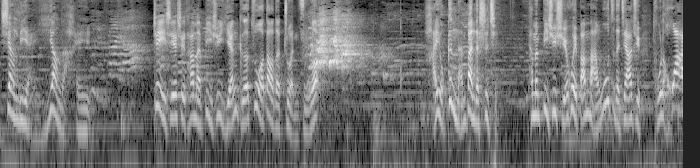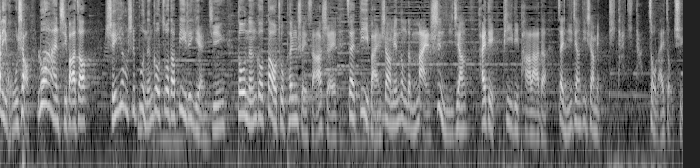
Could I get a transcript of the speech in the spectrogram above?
像脸一样的黑。这些是他们必须严格做到的准则。还有更难办的事情。他们必须学会把满屋子的家具涂了花里胡哨、乱七八糟。谁要是不能够做到闭着眼睛都能够到处喷水洒水，在地板上面弄得满是泥浆，还得噼里啪啦的在泥浆地上面踢踏踢踏走来走去，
